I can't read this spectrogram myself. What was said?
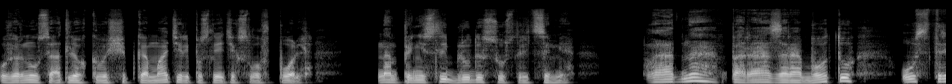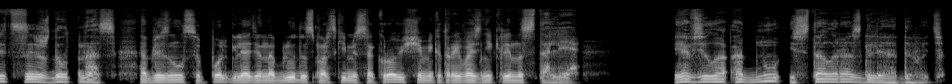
Увернулся от легкого щипка матери после этих слов Поль. Нам принесли блюдо с устрицами. «Ладно, пора за работу. Устрицы ждут нас», — облизнулся Поль, глядя на блюдо с морскими сокровищами, которые возникли на столе. Я взяла одну и стала разглядывать.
